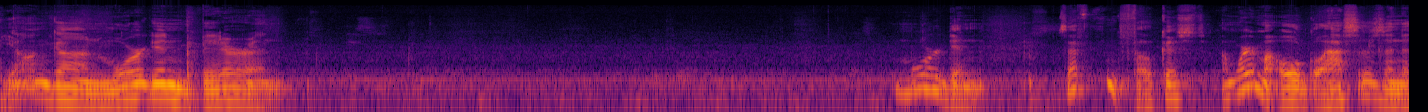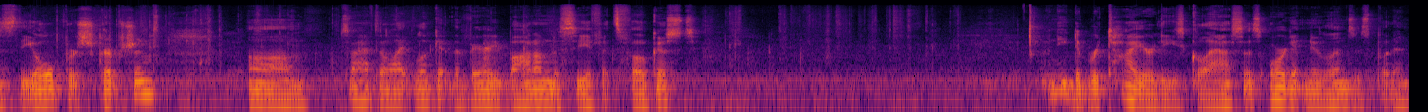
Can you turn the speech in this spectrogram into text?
Young Gun, Morgan Barron. Morgan. Is that thing focused? I'm wearing my old glasses and it's the old prescription. Um, so I have to like look at the very bottom to see if it's focused. I need to retire these glasses or get new lenses put in.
